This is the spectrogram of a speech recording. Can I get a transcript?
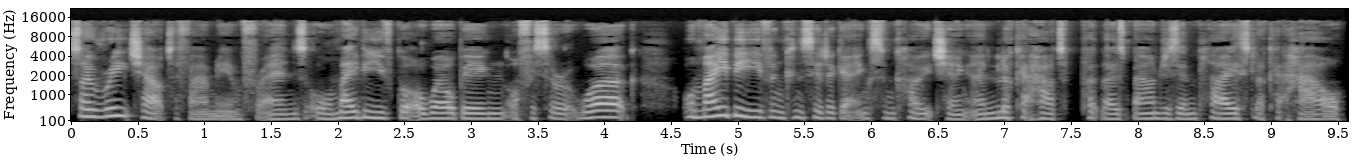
So reach out to family and friends, or maybe you've got a well-being officer at work, or maybe even consider getting some coaching and look at how to put those boundaries in place, look at how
